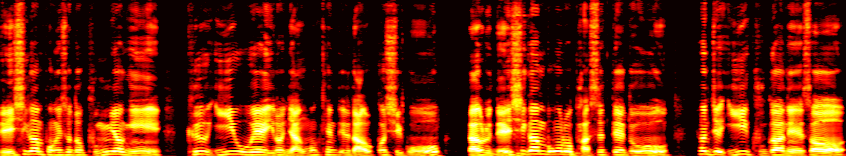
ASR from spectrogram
4시간 봉에서도 분명히 그 이후에 이런 양봉 캔들이 나올 것이고 자 그리고 4시간 봉으로 봤을 때도 현재 이 구간에서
